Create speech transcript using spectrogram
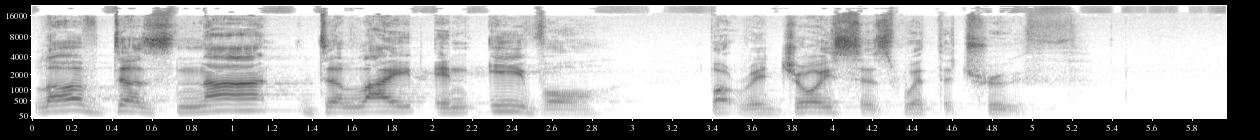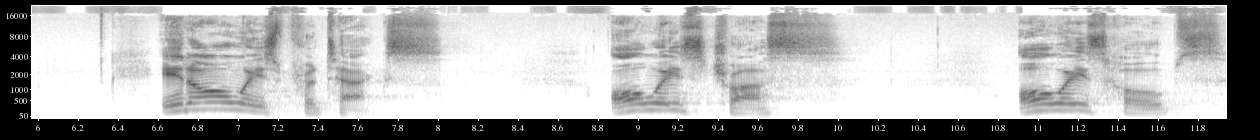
Love does not delight in evil, but rejoices with the truth. It always protects, always trusts, always hopes,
